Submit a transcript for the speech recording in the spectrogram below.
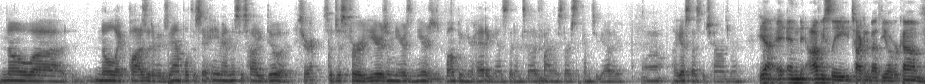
no uh, no like positive example to say, hey man, this is how you do it. Sure. So just for years and years and years, just bumping your head against it until it finally starts to come together. Wow. I guess that's the challenge, man. Yeah, and obviously talking about the overcome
